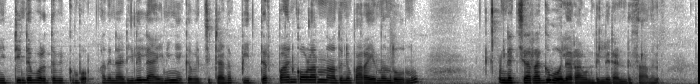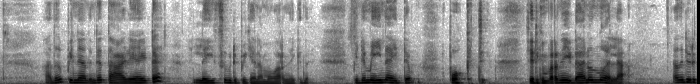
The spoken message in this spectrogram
നെറ്റിന്റെ പുറത്ത് വെക്കുമ്പോൾ അതിനടിയിൽ ലൈനിങ് ഒക്കെ വെച്ചിട്ടാണ് പിറ്റർ പാൻ കോളർ എന്ന് അതിന് പറയുന്നതെന്ന് തോന്നുന്നു. ഇങ്ങനെ ചിറക് പോലെ റൗണ്ടിൽ രണ്ട് സാധനം. അത് പിന്നെ അതിന്റെ താഴെയായിട്ട് ലേസ് പിടിപ്പിക്കാൻ അമ്മ പറഞ്ഞിരിക്കുന്നത് പിന്നെ മെയിൻ ഐറ്റം പോക്കറ്റ് ശരിക്കും പറഞ്ഞാൽ ഇടാനൊന്നുമല്ല. അതിന്റെ ഒരു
